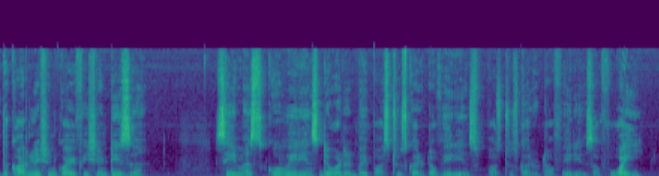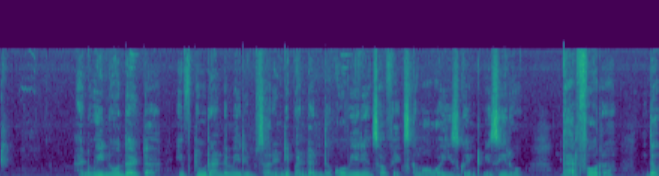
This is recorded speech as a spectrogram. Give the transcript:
the correlation coefficient is same as covariance divided by positive square root of variance positive square root of variance of y. And we know that uh, if two random variables are independent the covariance of x comma y is going to be 0 therefore uh, the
